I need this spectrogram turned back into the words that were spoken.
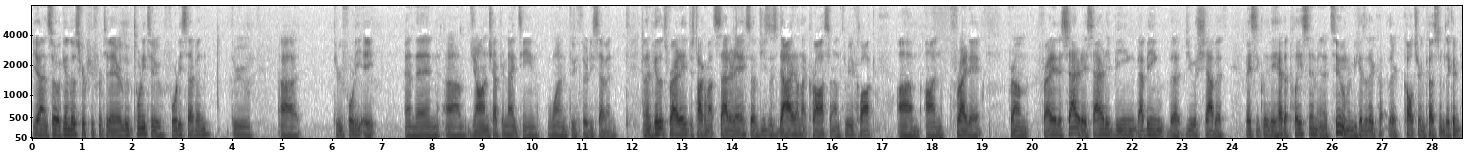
Yeah and so again those scriptures for today are luke 22 47 through uh through 48 and then um, john chapter 19 1 through 37 and then because it's Friday, just talking about Saturday. So if Jesus died on that cross around three o'clock um, on Friday, from Friday to Saturday, Saturday being that being the Jewish Sabbath, basically they had to place him in a tomb, and because of their their culture and customs, they couldn't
